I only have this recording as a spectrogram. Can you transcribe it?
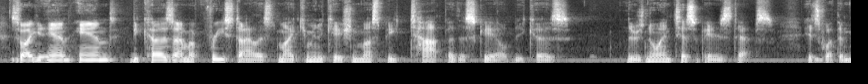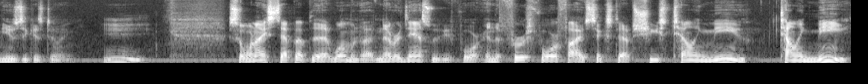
so I get and and because I'm a freestylist, my communication must be top of the scale because there's no anticipated steps. It's what the music is doing. Hmm. So when I step up to that woman who I've never danced with before, in the first four, five, six steps, she's telling me, telling me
